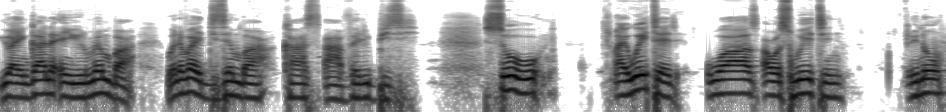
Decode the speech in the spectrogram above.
you are in Ghana and you remember whenever it's December cars are very busy. So I waited whilst I was waiting you know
